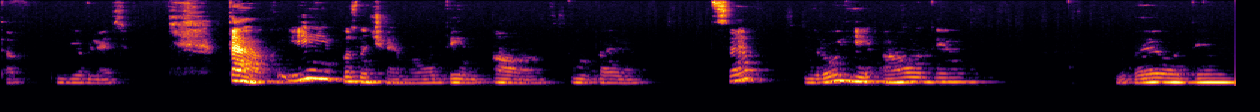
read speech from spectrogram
Так, з'являється. Так, і позначаємо один А, Б, С, другий А1, Б1,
